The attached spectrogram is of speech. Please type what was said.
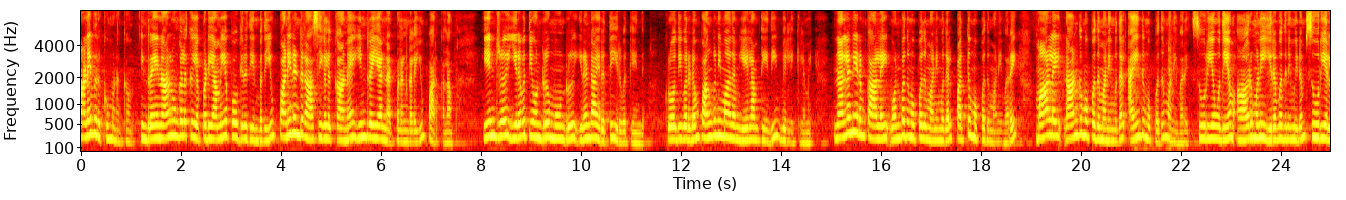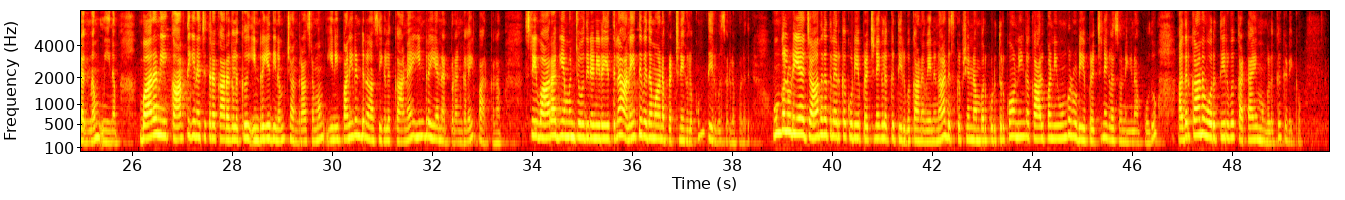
அனைவருக்கும் வணக்கம். இன்றைய நாள் உங்களுக்கு எப்படி அமையப் போகிறது என்பதையும் பனிரெண்டு ராசிகளுக்கான இன்றைய நட்பலன்களையும் பார்க்கலாம். இன்று இருபத்தி ஒன்று மூன்று இரண்டாயிரத்தி இருபத்தி ஐந்து. குரோதி வருடம் பங்குனி மாதம் ஏழாம் தேதி வெள்ளிக்கிழமை. நல்ல நேரம் காலை ஒன்பது முப்பது மணி முதல் பத்து முப்பது மணி வரை மாலை நான்கு முப்பது மணி முதல் ஐந்து முப்பது மணி வரை. சூரிய உதயம் ஆறு மணி இருபது நிமிடம் சூரிய லக்னம் மீனம். பரணி கார்த்திகை நட்சத்திரக்காரர்களுக்கு இன்றைய தினம் சந்திராசிரமம் இனி பனிரெண்டு ராசிகளுக்கான இன்றைய நட்பலன்களை பார்க்கலாம். ஸ்ரீ வாராகியம்மன் ஜோதிட நிலையத்தில் அனைத்து விதமான பிரச்சனைகளுக்கும் தீர்வு சொல்லப்படுது. உங்களுடைய ஜாதகத்தில் இருக்கக்கூடிய பிரச்சனைகளுக்கு தீர்வு காண வேணும்னா டிஸ்கிரிப்ஷன் நம்பர் கொடுத்துருக்கோம். நீங்கள் கால் பண்ணி உங்களுடைய பிரச்சனைகளை சொன்னீங்கன்னா போதும். அதற்கான ஒரு தீர்வு கட்டாயம் உங்களுக்கு கிடைக்கும்.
